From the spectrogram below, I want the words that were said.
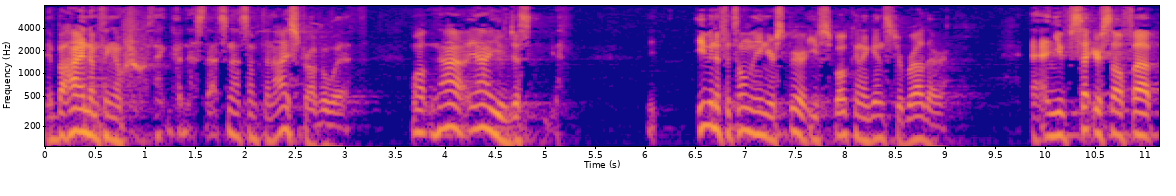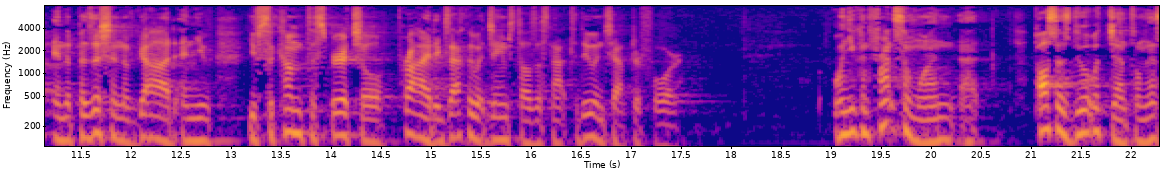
and behind I'm thinking, thank goodness, that's not something I struggle with. Well, now, yeah, you've just, even if it's only in your spirit, you've spoken against your brother and you've set yourself up in the position of God and you've, you've succumbed to spiritual pride, exactly what James tells us not to do in chapter 4. When you confront someone, uh, Paul says, do it with gentleness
